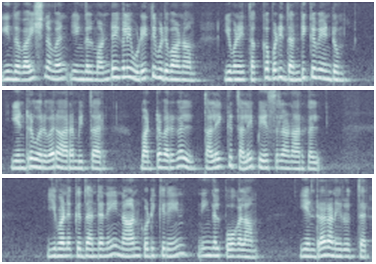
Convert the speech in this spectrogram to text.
இந்த வைஷ்ணவன் எங்கள் மண்டைகளை உடைத்து விடுவானாம் இவனை தக்கபடி தண்டிக்க வேண்டும் என்று ஒருவர் ஆரம்பித்தார். மற்றவர்கள் தலைக்கு தலை பேசலானார்கள். இவனுக்கு தண்டனை நான் கொடுக்கிறேன் நீங்கள் போகலாம் என்றார் அனிருத்தர்.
